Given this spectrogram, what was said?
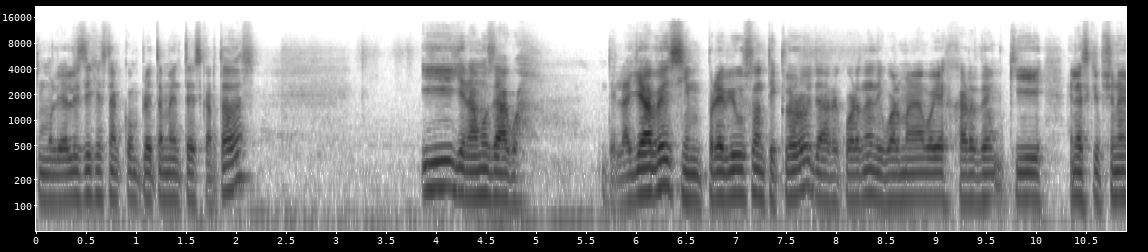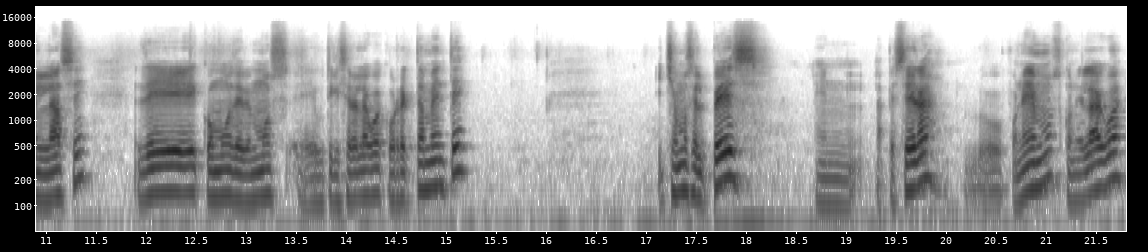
como ya les dije, están completamente descartadas y llenamos de agua de la llave sin previo uso anticloro. Ya recuerden, de igual manera voy a dejar de aquí en la descripción el enlace de cómo debemos eh, utilizar el agua correctamente. Echamos el pez en la pecera, lo ponemos con el agua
